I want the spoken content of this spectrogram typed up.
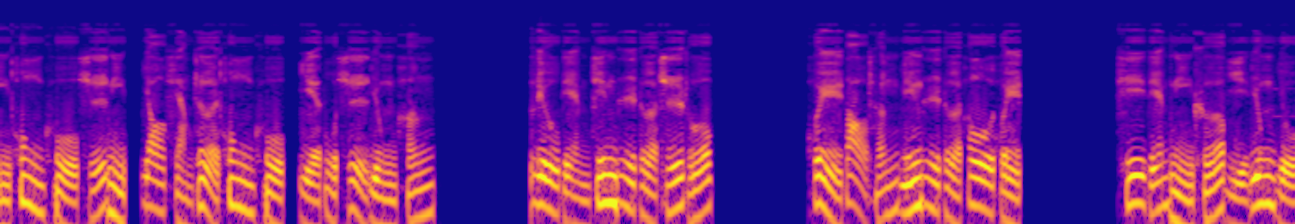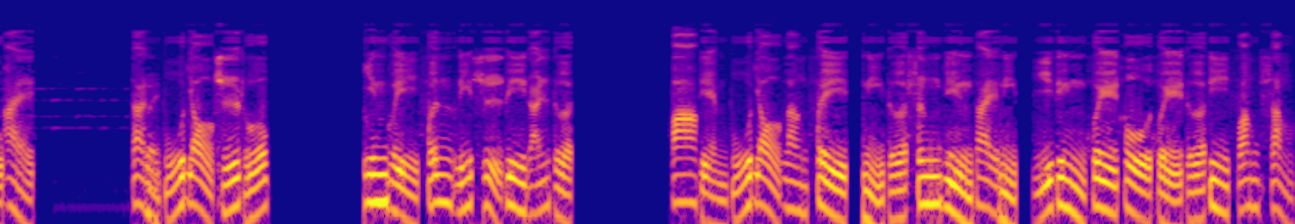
你痛苦时，你要想这痛苦也不是永恒。六点，今日的执着会造成明日的后悔。七点，你可以拥有爱，但不要执着，因为分离是必然的。八点，不要浪费你的生命在你一定会后悔的地方上。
